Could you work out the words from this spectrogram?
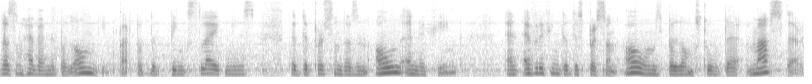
doesn't have any belonging. Part of the being slave means that the person doesn't own anything, and everything that this person owns belongs to the master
